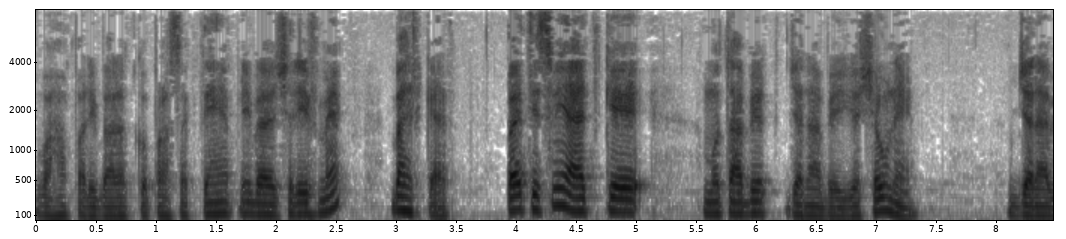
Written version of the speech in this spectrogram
وہاں پر عبارت کو پڑھ سکتے ہیں اپنی بیل شریف میں۔ بہرکیف پینتیسویں آیت کے مطابق جناب یشو نے جناب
